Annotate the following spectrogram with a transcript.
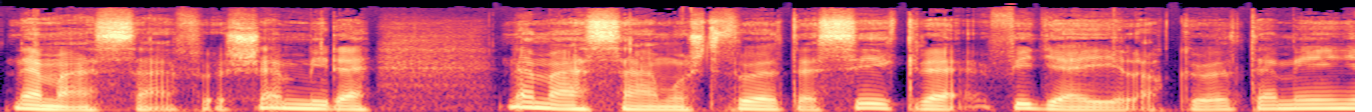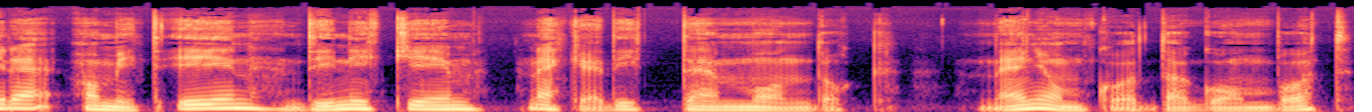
nem ásszál föl semmire, nem ásszál most föl te székre, figyeljél a költeményre, amit én, Dinikém, neked itten mondok. Ne nyomkodd a gombot.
